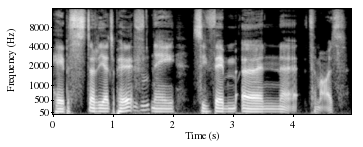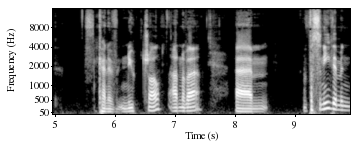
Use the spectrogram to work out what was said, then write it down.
heb ystyried y peth, mm -hmm. neu sydd ddim yn, tymod, kind of neutral arno fe. Um, fyswn ni ddim yn,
